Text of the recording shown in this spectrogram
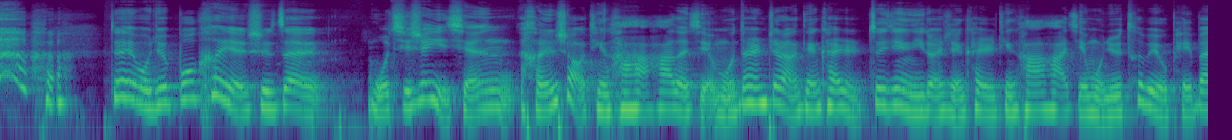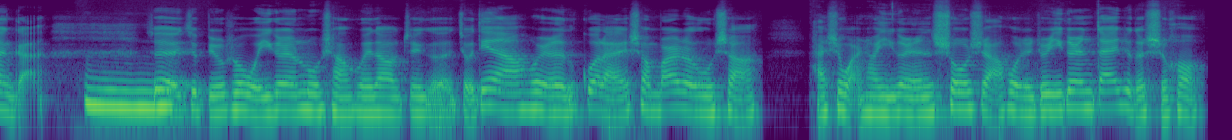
对，我觉得播客也是在。我其实以前很少听哈哈哈的节目，但是这两天开始，最近一段时间开始听哈哈哈节目，我觉得特别有陪伴感。嗯，对，就比如说我一个人路上回到这个酒店啊，或者过来上班的路上，还是晚上一个人收拾啊，或者就一个人待着的时候，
